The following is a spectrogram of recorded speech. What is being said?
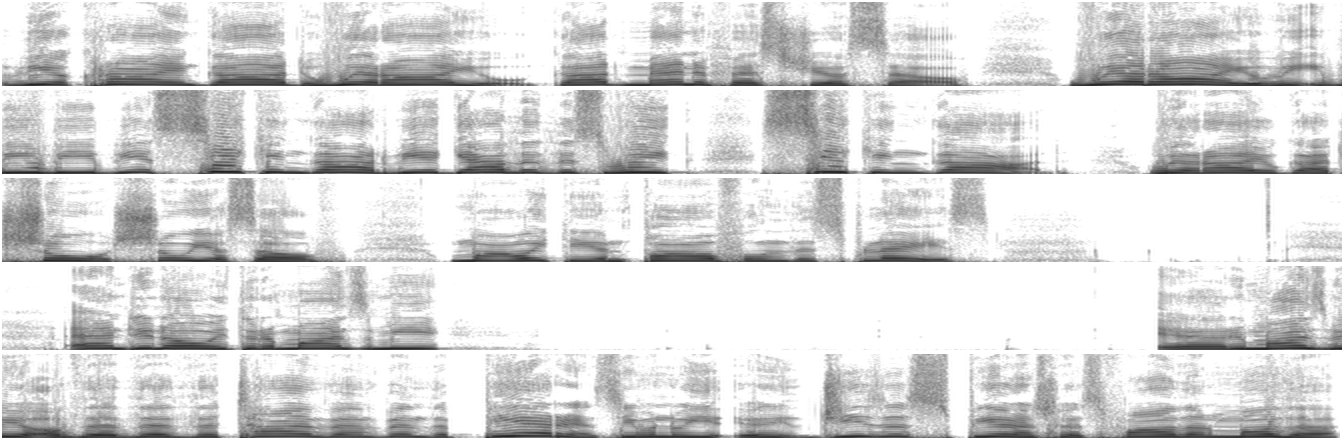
we are crying, God, where are you? God, manifest yourself. Where are you? We we we we are seeking God. We are gathered this week seeking God. Where are you, God? Show show yourself mighty and powerful in this place. And you know, it reminds me it reminds me of the, the, the time when, when the parents, even we, uh, Jesus' parents, his father and mother,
